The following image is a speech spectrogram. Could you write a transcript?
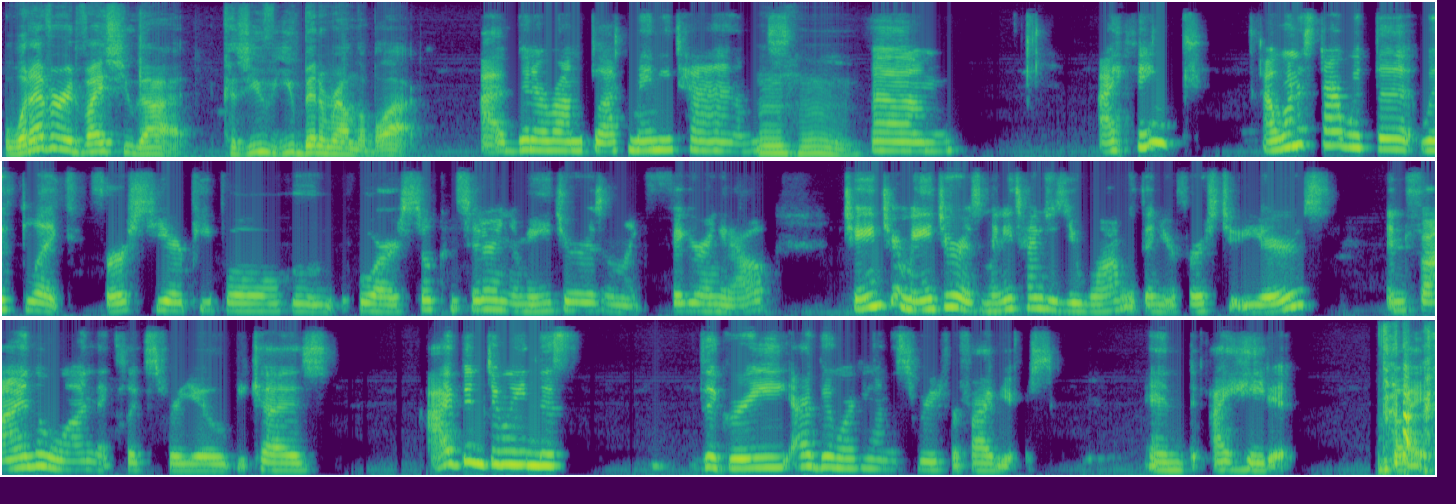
Whatever advice you got, because you've you've been around the block. I've been around the block many times. Mm-hmm. Um I think I want to start with the with like first year people who who are still considering their majors and like figuring it out. Change your major as many times as you want within your first 2 years and find the one that clicks for you because I've been doing this degree, I've been working on this degree for 5 years and I hate it. But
